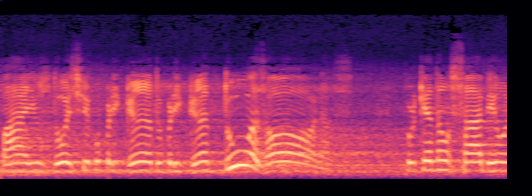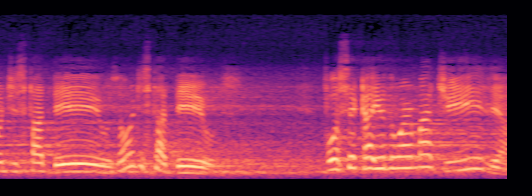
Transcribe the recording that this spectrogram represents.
pai, os dois ficam brigando, brigando duas horas, porque não sabem onde está Deus. Onde está Deus? Você caiu numa armadilha,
